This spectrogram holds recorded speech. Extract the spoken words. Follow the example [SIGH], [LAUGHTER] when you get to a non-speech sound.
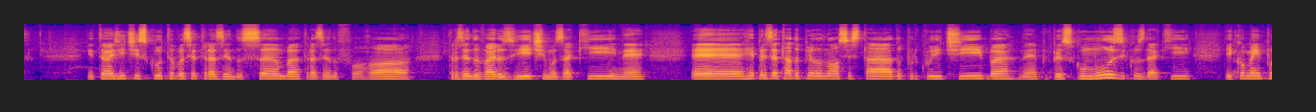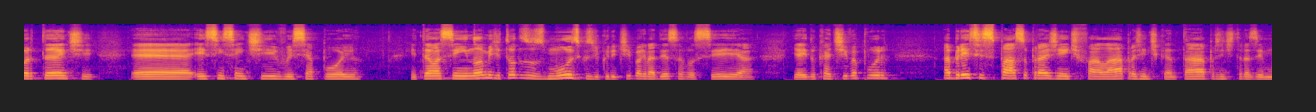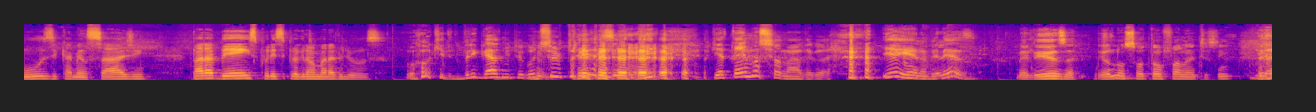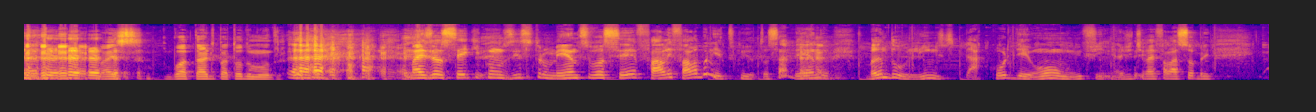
Então a gente escuta você trazendo samba, trazendo forró, trazendo vários ritmos aqui, né? É, representado pelo nosso estado, por Curitiba, né? Com músicos daqui e como é importante é, esse incentivo, esse apoio. Então, assim, em nome de todos os músicos de Curitiba, agradeço a você e a, e a Educativa por abrir esse espaço para a gente falar, para a gente cantar, para a gente trazer música, mensagem. Parabéns por esse programa maravilhoso. Ô, querido, obrigado, me pegou de [LAUGHS] surpresa. Fiquei até emocionado agora. E aí, Renan, beleza? Beleza, eu não sou tão falante assim. [LAUGHS] Mas boa tarde para todo mundo. [LAUGHS] Mas eu sei que com os instrumentos você fala e fala bonito, eu tô sabendo. Bandolim, acordeon, enfim, a gente vai falar sobre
